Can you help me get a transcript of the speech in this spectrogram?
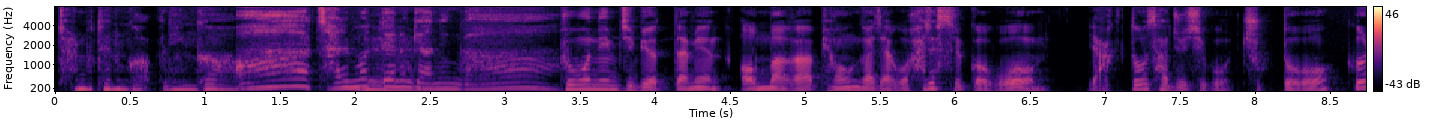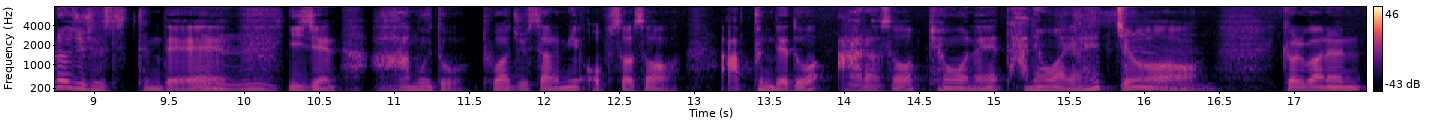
잘못되는 거 아닌가? 아, 잘못되는 네. 게 아닌가. 부모님 집이었다면 엄마가 병원 가자고 하셨을 거고 약도 사주시고 죽도 끓여주셨을 텐데 음. 이젠 아무도 도와줄 사람이 없어서 아픈데도 알아서 병원에 다녀와야 했죠. 음. 결과는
